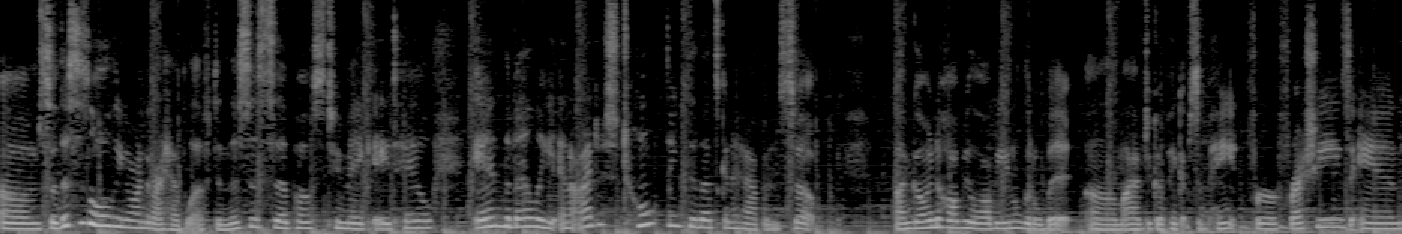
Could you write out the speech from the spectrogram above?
Um, so this is all the yarn that I have left, and this is supposed to make a tail and the belly, and I just don't think that that's gonna happen. So I'm going to Hobby Lobby in a little bit. Um, I have to go pick up some paint for freshies, and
